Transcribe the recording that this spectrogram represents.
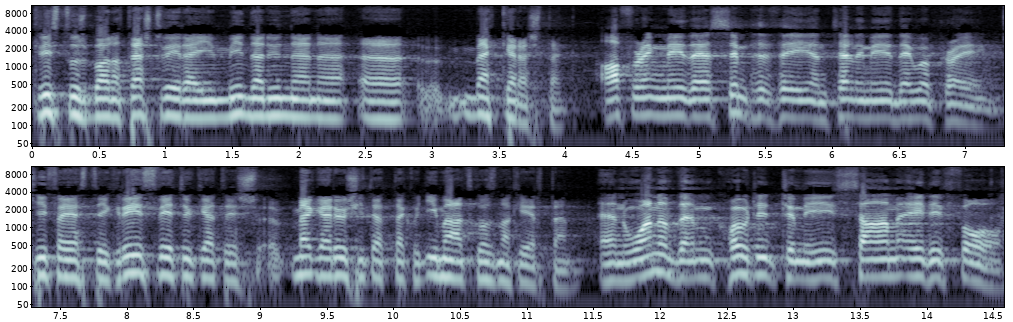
Krisztusban a testvéreim minden ünnen ö, ö, megkerestek. offering me their sympathy and telling me they were praying. Kifejezték részvétüket, és megerősítettek, hogy imádkoznak értem. And one of them quoted to me Psalm 84.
